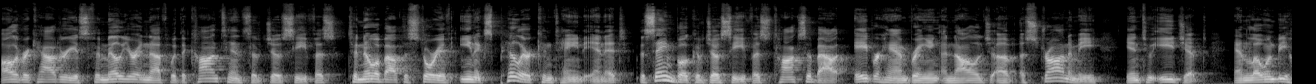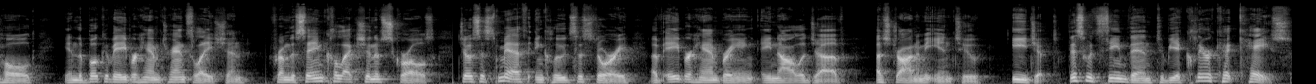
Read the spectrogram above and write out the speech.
Oliver Cowdery is familiar enough with the contents of Josephus to know about the story of Enoch's pillar contained in it. The same book of Josephus talks about Abraham bringing a knowledge of astronomy into Egypt, and lo and behold, in the Book of Abraham translation, from the same collection of scrolls, Joseph Smith includes the story of Abraham bringing a knowledge of astronomy into Egypt. This would seem then to be a clear cut case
